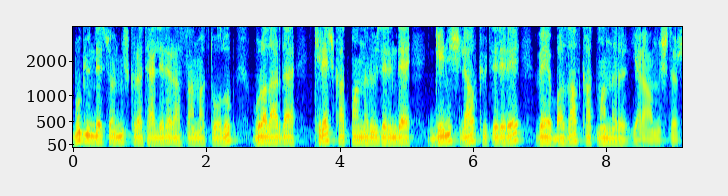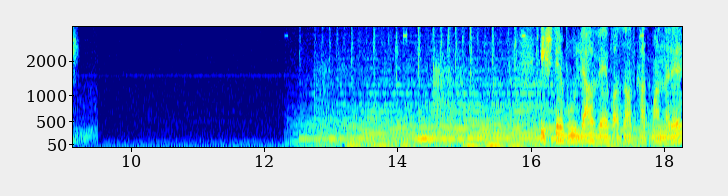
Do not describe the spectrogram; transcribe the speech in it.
bugün de sönmüş kraterlere rastlanmakta olup buralarda kireç katmanları üzerinde geniş lav kütleleri ve bazalt katmanları yer almıştır. İşte bu lav ve bazalt katmanları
